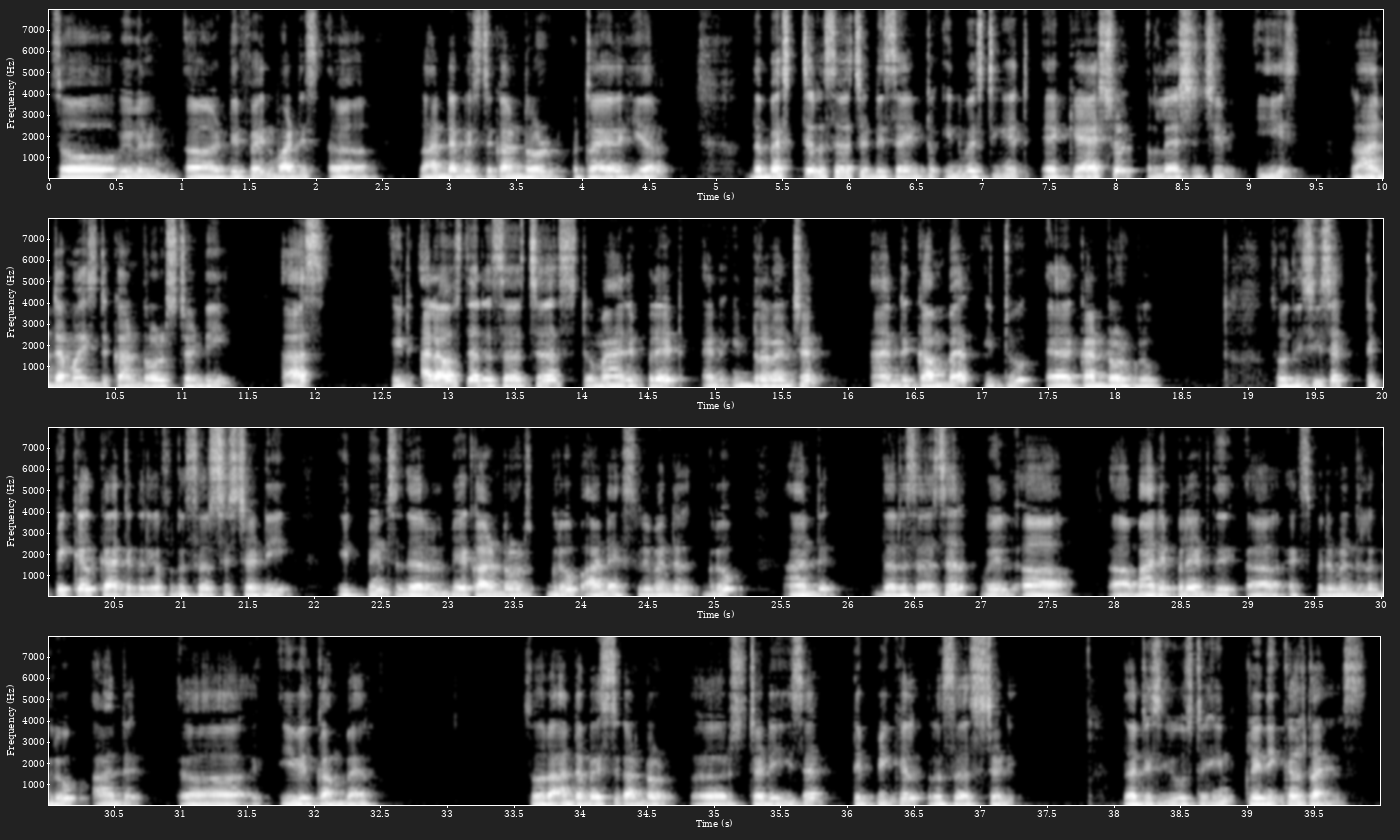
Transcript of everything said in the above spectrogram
So we will uh, define what is a randomized controlled trial here. The best research design to investigate a causal relationship is randomized control study as it allows the researchers to manipulate an intervention and compare it to a control group. So this is a typical category of research study. It means there will be a control group and experimental group and the researcher will uh, uh, manipulate the uh, experimental group and uh, he will compare. So randomized control uh, study is a typical research study that is used in clinical trials.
